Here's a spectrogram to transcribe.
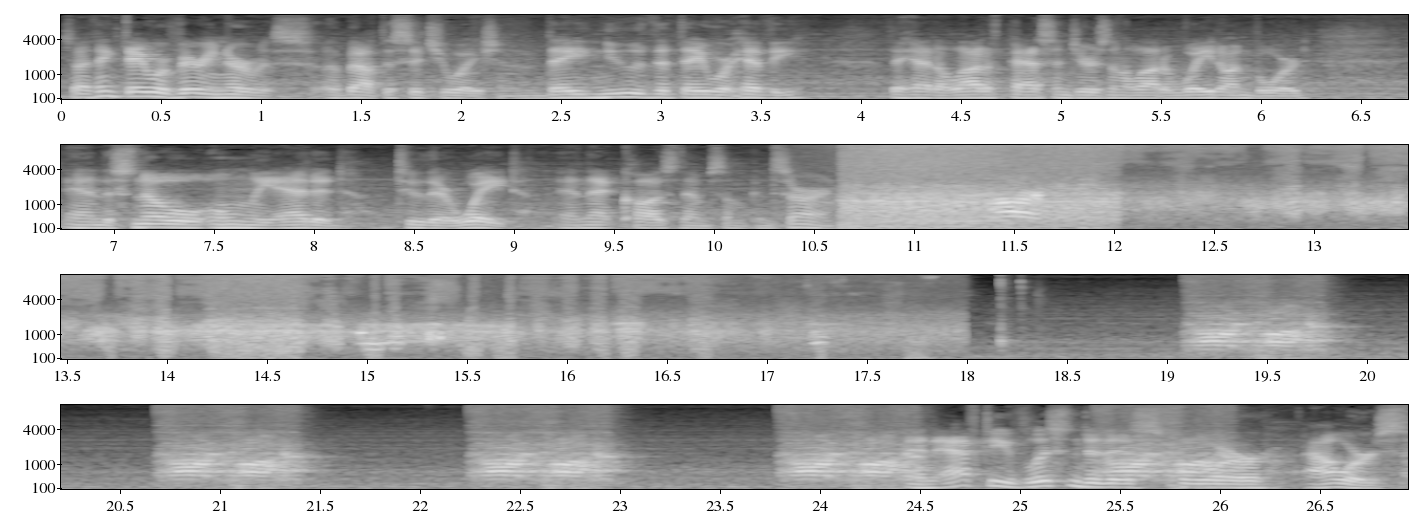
So I think they were very nervous about the situation. They knew that they were heavy. They had a lot of passengers and a lot of weight on board, and the snow only added to their weight, and that caused them some concern. And after you've listened to this for hours,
